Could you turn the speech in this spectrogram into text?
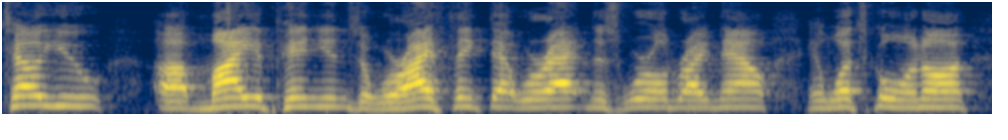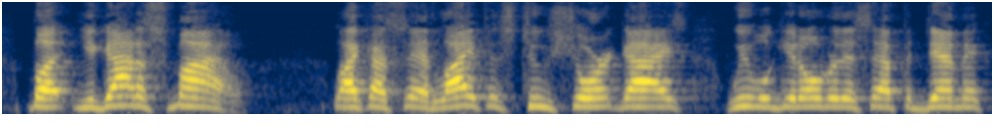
tell you uh, my opinions of where I think that we're at in this world right now and what's going on. But you got to smile. Like I said, life is too short, guys. We will get over this epidemic.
